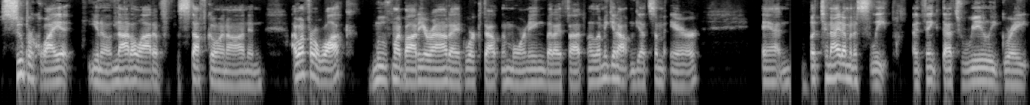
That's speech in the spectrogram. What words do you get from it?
super quiet, you know, not a lot of stuff going on. And I went for a walk, moved my body around. I had worked out in the morning, but I thought, well, let me get out and get some air. And, but tonight I'm going to sleep. I think that's really great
